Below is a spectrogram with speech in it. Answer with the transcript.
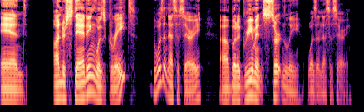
And understanding was great. It wasn't necessary, uh, but agreement certainly wasn't necessary.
